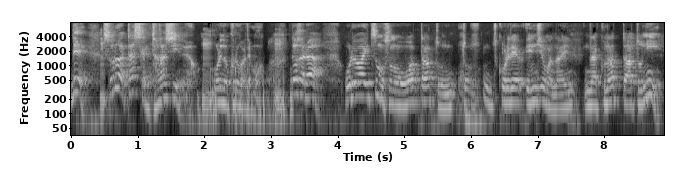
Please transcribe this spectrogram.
で、それは確かに正しいのよ。俺の車でも。だから、俺はいつもその終わった後と、これでエンジン音がないなくなった後に、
